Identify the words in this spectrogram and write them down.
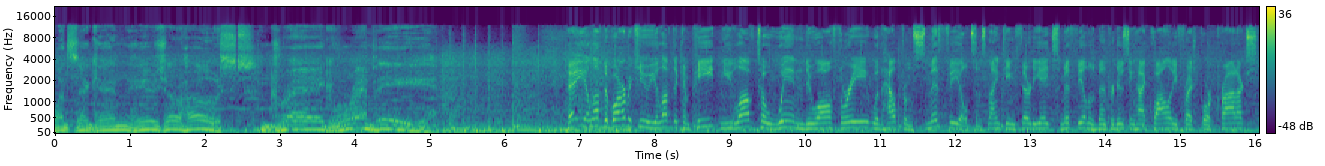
Once again, here's your host, Greg Rempe. Hey, you love to barbecue, you love to compete, and you love to win. Do all three with help from Smithfield. Since 1938, Smithfield has been producing high quality fresh pork products,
